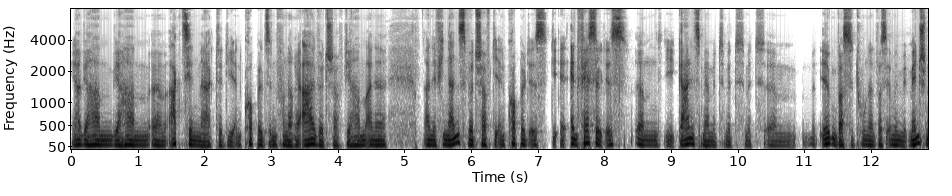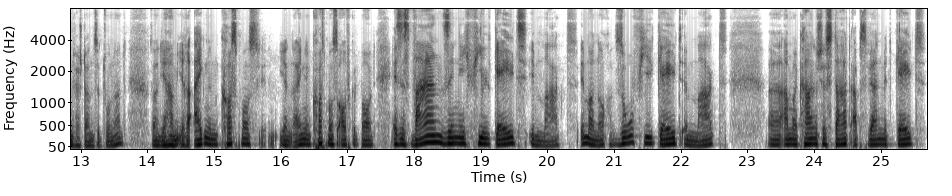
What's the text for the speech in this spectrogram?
Ja, wir haben, wir haben äh, Aktienmärkte, die entkoppelt sind von der Realwirtschaft. Wir haben eine, eine Finanzwirtschaft, die entkoppelt ist, die entfesselt ist, ähm, die gar nichts mehr mit, mit, mit, ähm, mit irgendwas zu tun hat, was immer mit Menschenverstand zu tun hat, sondern die haben ihre eigenen Kosmos, ihren eigenen Kosmos aufgebaut. Es ist wahnsinnig viel Geld im Markt, immer noch so viel Geld im Markt. Äh, amerikanische Startups werden mit Geld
